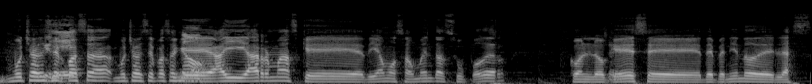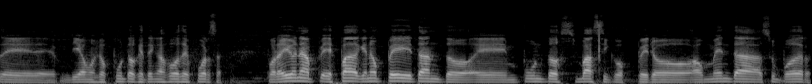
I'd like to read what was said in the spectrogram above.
Muchas veces pasa, muchas veces pasa que no. hay armas que, digamos, aumentan su poder con lo Sí. que es eh, dependiendo de las, eh, digamos, los puntos que tengas vos de fuerza. Por ahí una espada que no pegue tanto eh, en puntos básicos, pero aumenta su poder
